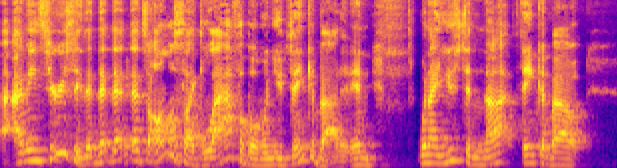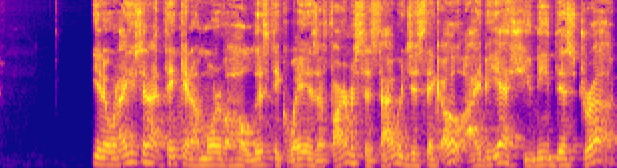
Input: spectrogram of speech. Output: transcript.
I mean, seriously, that, that, that's almost like laughable when you think about it. And when I used to not think about, you know, when I used to not think in a more of a holistic way as a pharmacist, I would just think, oh, IBS, you need this drug.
